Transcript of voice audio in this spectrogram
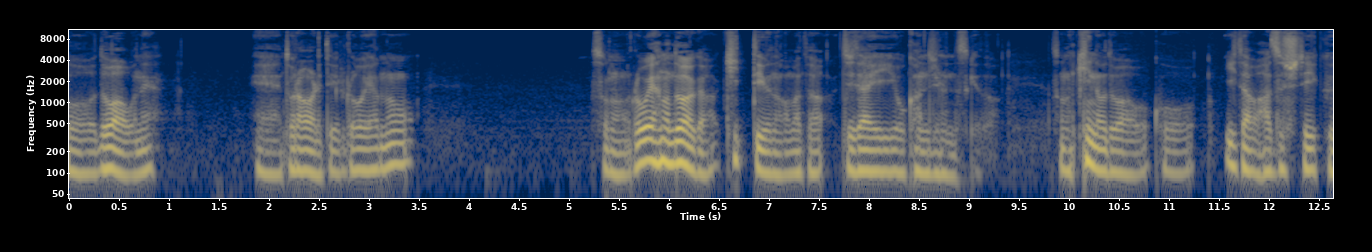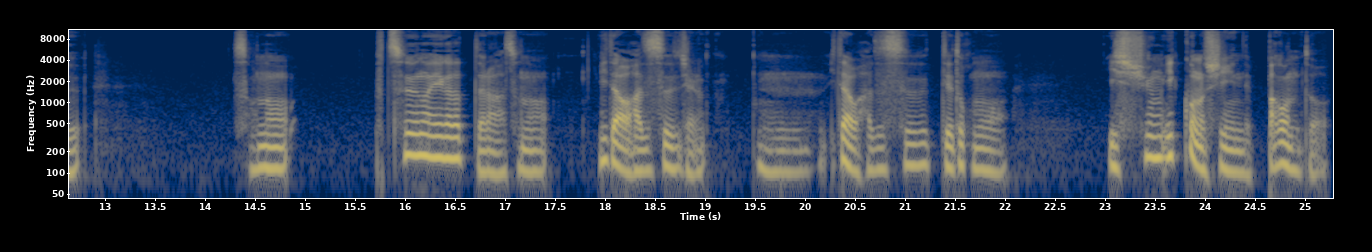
こうドアをねえー、囚われている牢屋のその牢屋のドアが木っていうのがまた時代を感じるんですけどその木のドアをこう板を外していくその普通の映画だったらその板を外すじゃなくうん板を外すっていうとこも一瞬一個のシーンでバコンと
